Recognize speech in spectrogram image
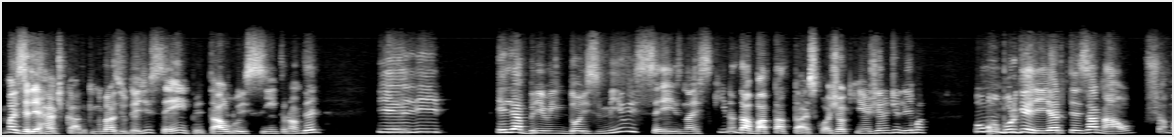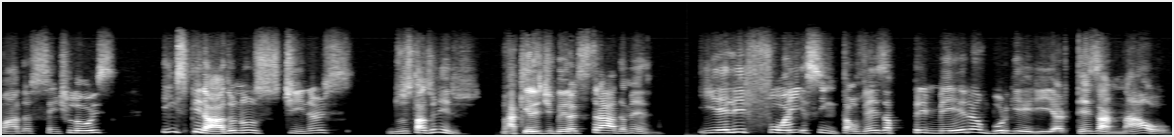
mas ele é radicado aqui no Brasil desde sempre e tal. Luiz Sintra, o nome dele. E ele, ele abriu em 2006, na esquina da Batatais, com a Joaquim Eugênio de Lima, uma hamburgueria artesanal chamada St. Louis, inspirado nos dinners dos Estados Unidos, naqueles de beira de estrada mesmo. E ele foi, assim, talvez a primeira hamburgueria artesanal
